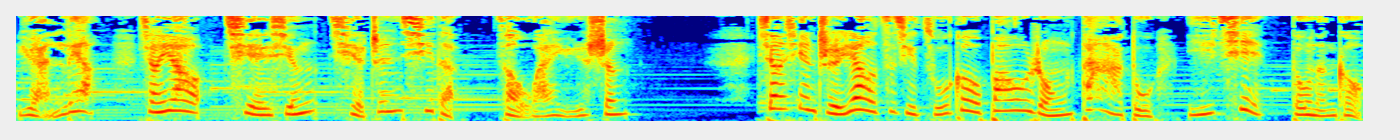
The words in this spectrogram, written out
原谅，想要且行且珍惜的。走完余生，相信只要自己足够包容大度，一切都能够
